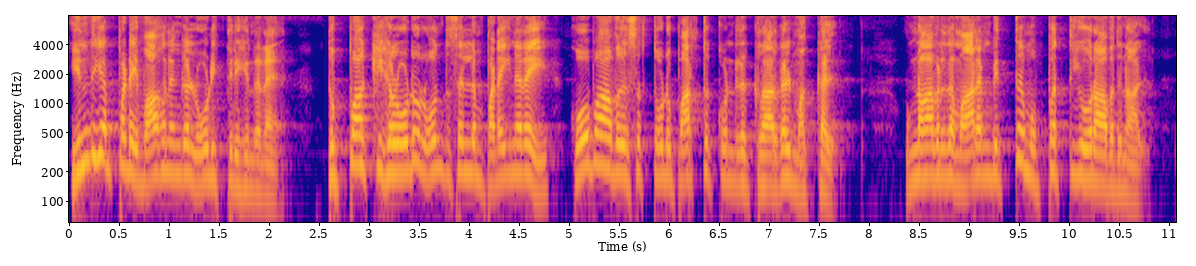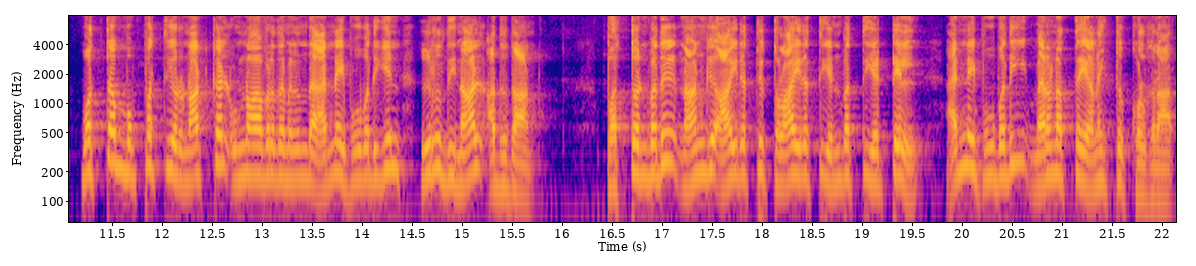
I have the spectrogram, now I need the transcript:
இந்தியப்படை வாகனங்கள் ஓடித்திரிகின்றன துப்பாக்கிகளோடு ரோந்து செல்லும் படையினரை கோபாவேசத்தோடு பார்த்து கொண்டிருக்கிறார்கள் மக்கள். உண்ணாவிரதம் ஆரம்பித்து முப்பத்தி ஓராவது நாள். மொத்தம் முப்பத்தி ஒரு நாட்கள் உண்ணாவிரதம் இருந்த அன்னை பூபதியின் இறுதி நாள் அதுதான். பத்தொன்பது நான்கு ஆயிரத்தி தொள்ளாயிரத்தி எண்பத்தி எட்டில் அன்னை பூபதி மரணத்தை அணைத்துக் கொள்கிறார்.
